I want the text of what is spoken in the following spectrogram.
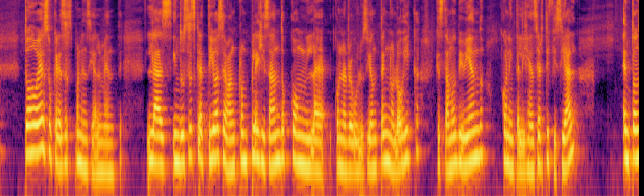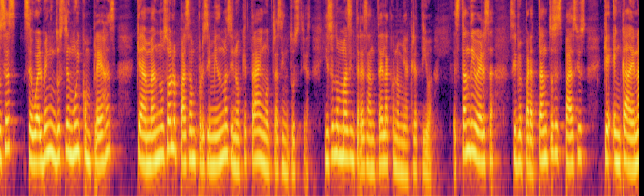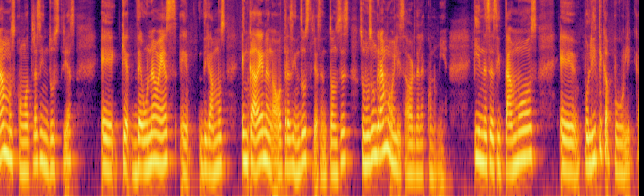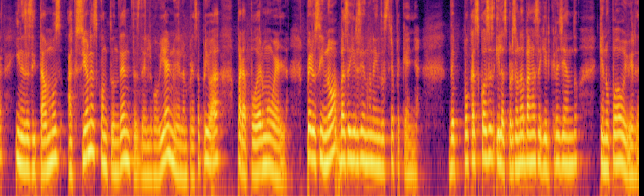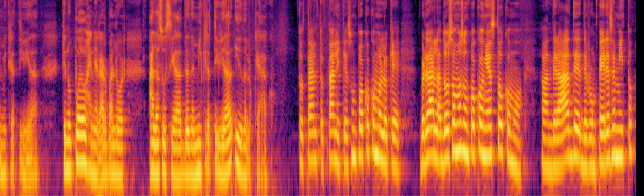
todo eso crece exponencialmente. Las industrias creativas se van complejizando con la, con la revolución tecnológica que estamos viviendo, con la inteligencia artificial. Entonces se vuelven industrias muy complejas que además no solo pasan por sí mismas, sino que traen otras industrias. Y eso es lo más interesante de la economía creativa. Es tan diversa, sirve para tantos espacios que encadenamos con otras industrias eh, que de una vez, eh, digamos, encadenan a otras industrias. Entonces, somos un gran movilizador de la economía y necesitamos eh, política pública y necesitamos acciones contundentes del gobierno y de la empresa privada para poder moverla. Pero si no, va a seguir siendo una industria pequeña, de pocas cosas y las personas van a seguir creyendo que no puedo vivir de mi creatividad, que no puedo generar valor a la sociedad desde mi creatividad y desde lo que hago. Total, total, y que es un poco como lo que, ¿verdad? Las dos somos un poco en esto como abanderadas de, de romper ese mito,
